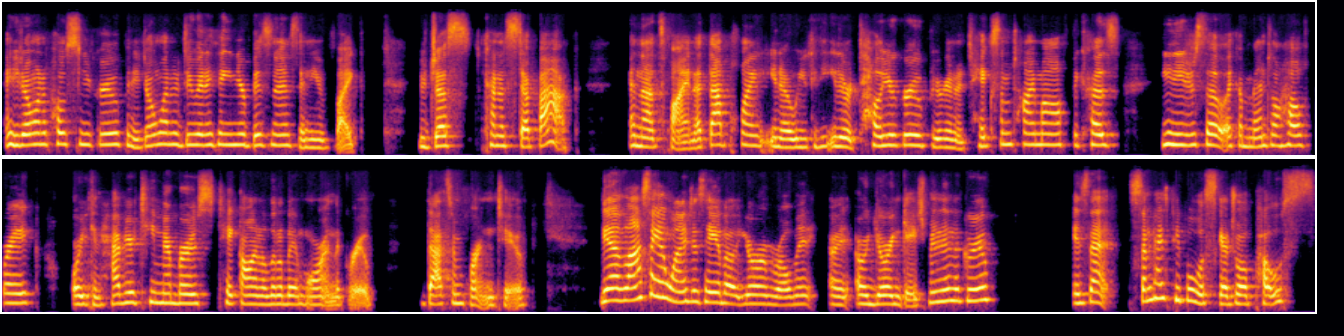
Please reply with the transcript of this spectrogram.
and you don't want to post in your group and you don't want to do anything in your business and you've like, you just kind of step back and that's fine. At that point, you know, you can either tell your group you're going to take some time off because you need just a, like a mental health break, or you can have your team members take on a little bit more in the group that's important too. The last thing I wanted to say about your enrollment or, uh, or your engagement in the group is that sometimes people will schedule posts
